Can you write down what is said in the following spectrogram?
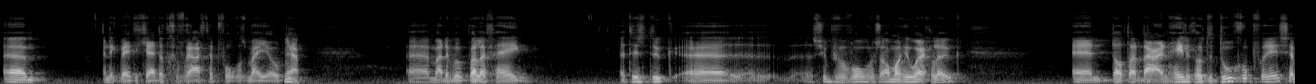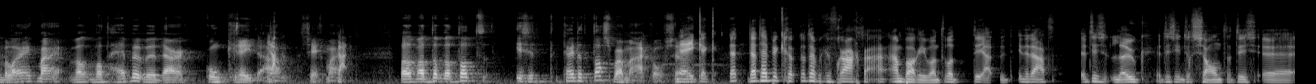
ehm, en ik weet dat jij dat gevraagd hebt volgens mij. Ja. Eh, maar daar wil ik wel even heen. Het is natuurlijk eh super vervolgens allemaal heel erg leuk. En dat er daar een hele grote doelgroep voor is en belangrijk. Maar wat, wat hebben we daar concreet aan, zeg maar? Ja. Wat, wat, wat dat is het, kan je dat tastbaar maken of zo? Nee, kijk, dat, dat, heb, ik, dat heb ik gevraagd aan, aan Barry. Want wat, ja, inderdaad, het is leuk, het is interessant. Het is, eh, eh,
